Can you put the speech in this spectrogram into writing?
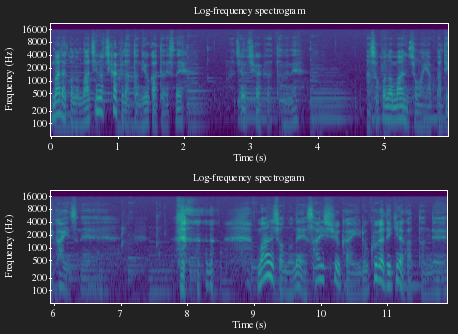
まだこの町の近くだったんでよかったですね。町の近くだったんでね。あそこのマンションはやっぱでかいですね。マンションのね最終回録画できなかったんで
